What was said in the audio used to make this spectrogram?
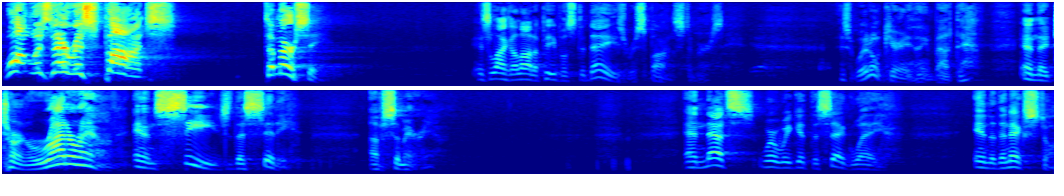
what was their response to mercy? It's like a lot of people's today's response to mercy. It's, we don't care anything about that. And they turn right around and siege the city of Samaria. And that's where we get the segue into the next story.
